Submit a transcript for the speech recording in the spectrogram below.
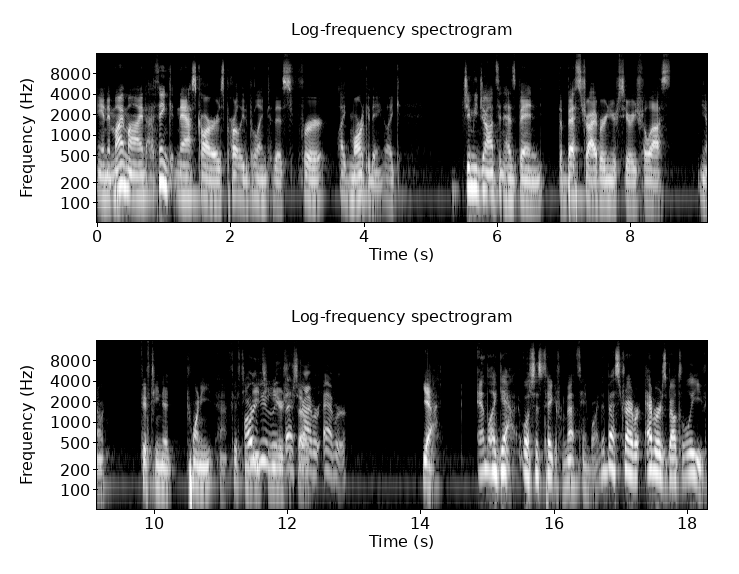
And in my mind, I think NASCAR is partly to blame to this for like marketing, like Jimmie Johnson has been the best driver in your series for the last, you know, 15 to 20, uh, 15 Arguably 18 years the best or so. driver ever. Yeah. And like, yeah, let's just take it from that standpoint. The best driver ever is about to leave.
